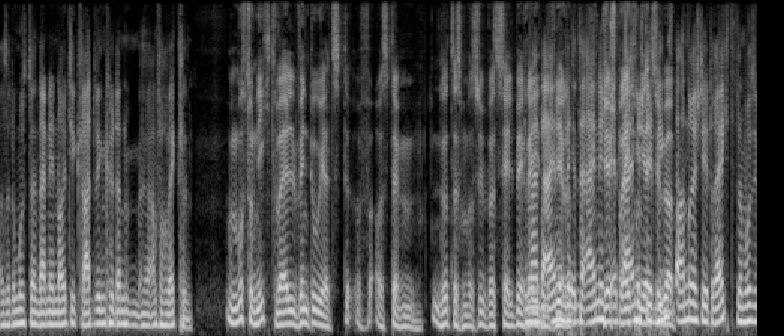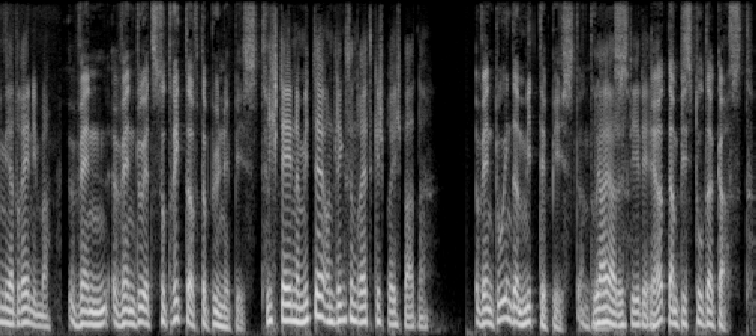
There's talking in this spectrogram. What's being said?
Also du musst dann deine 90-Grad-Winkel dann äh, einfach wechseln. Musst du nicht, weil wenn du jetzt aus dem, nur dass wir es über dasselbe reden. der eine, wir, der eine, wir sprechen der eine steht links, der andere steht rechts, dann muss ich mich ja drehen immer. Wenn, wenn du jetzt zu dritt auf der Bühne bist. Ich stehe in der Mitte und links und rechts Gesprächspartner. Wenn du in der Mitte bist, Andreas, ja, ja, das ist die Idee. Ja, dann bist du der Gast.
